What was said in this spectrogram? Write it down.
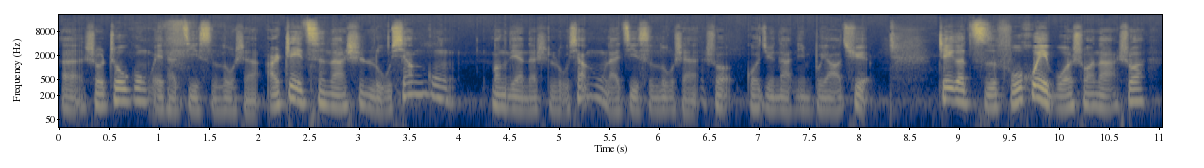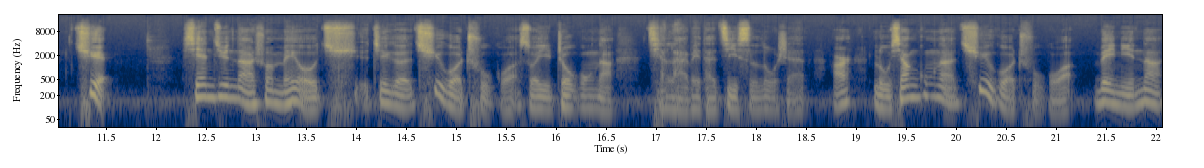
呃，说周公为他祭祀陆神，而这次呢是鲁襄公梦见的是鲁襄公来祭祀陆神，说国君呢您不要去。这个子服惠伯说呢，说去，先君呢说没有去这个去过楚国，所以周公呢前来为他祭祀鹿神。而鲁襄公呢去过楚国，为您呢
